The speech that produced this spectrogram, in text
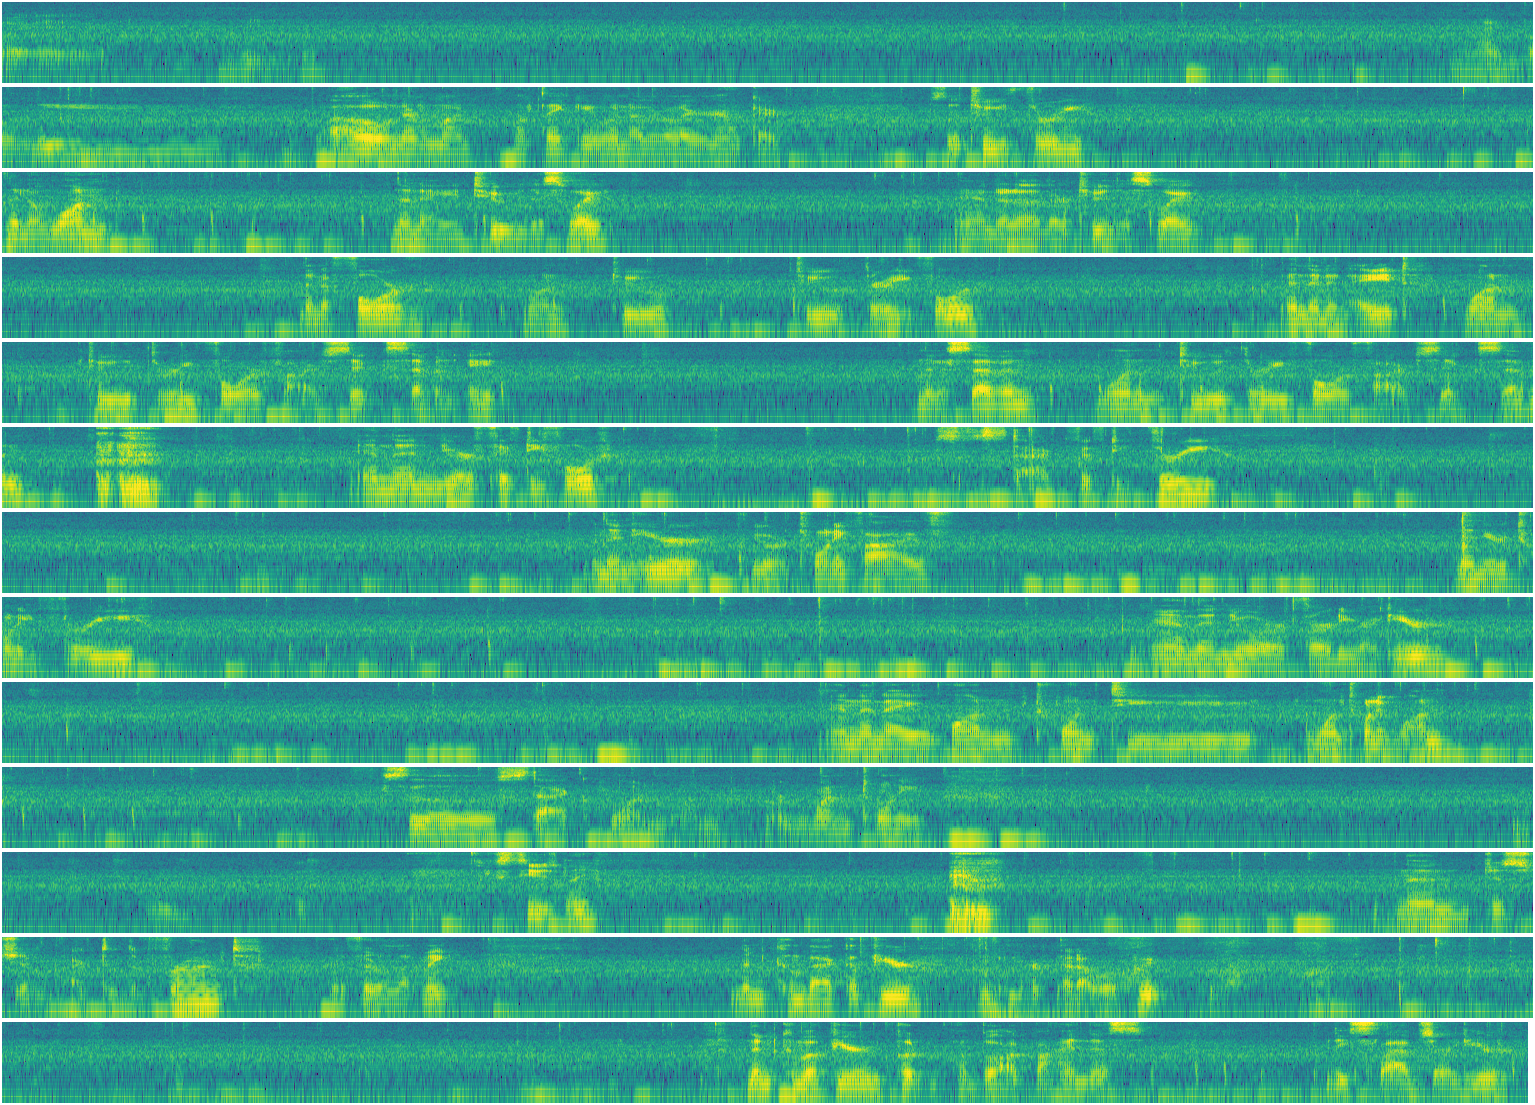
Wait. I believe. Oh, never mind. I'm thinking of another layer. Okay. So 2, 3 then a 1, then a 2 this way, and another 2 this way, then a 4, 1, 2, 2, 3, 4, and then an 8, 1, 2, 3, 4, 5, 6, 7, 8, and then a 7, 1, 2, 3, 4, 5, 6, 7, and then your 54. This is stack 53. And then here, your 25. Then your 23. And then your 30 right here. And then a 120, 121. So stack 1, 1 or 120. Excuse me. and then just jump back to the front if it'll let me. And then come back up here. Let me mark that out real quick. Then come up here and put a block behind this. These slabs right here.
